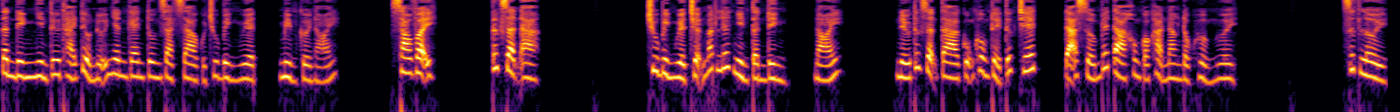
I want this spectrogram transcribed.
Tần Đình nhìn tư thái tiểu nữ nhân ghen tuông giạt rào của Chu Bình Nguyệt, mỉm cười nói. Sao vậy? Tức giận à? Chu Bình Nguyệt trợn mắt liếc nhìn Tần Đình, nói. Nếu tức giận ta cũng không thể tức chết, đã sớm biết ta không có khả năng độc hưởng ngươi. Dứt lời,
